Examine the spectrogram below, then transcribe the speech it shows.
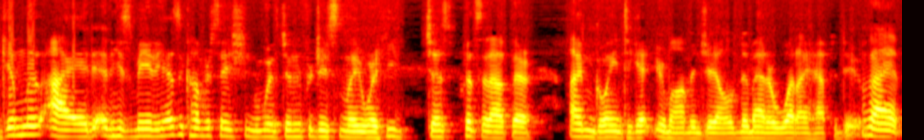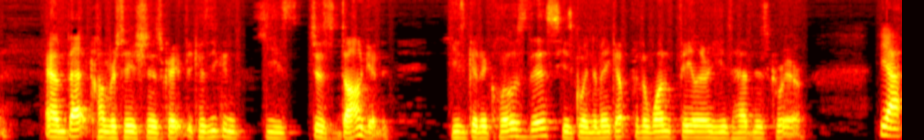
gimlet eyed and he's made, he has a conversation with Jennifer Jason Leigh where he just puts it out there I'm going to get your mom in jail no matter what I have to do. Right. And that conversation is great because you can he's just dogged. He's going to close this. He's going to make up for the one failure he's had in his career. Yeah.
